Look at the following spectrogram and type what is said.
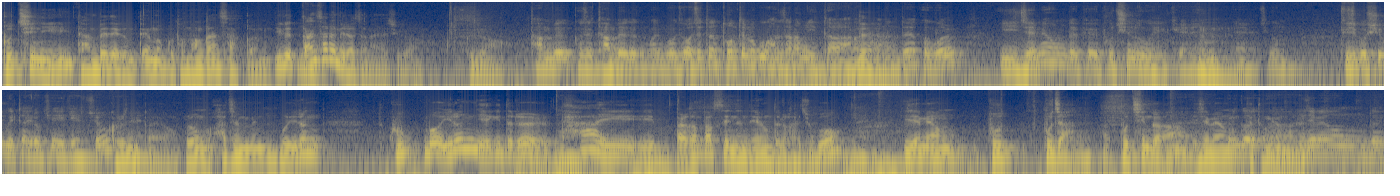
부친이 담배 대금 떼먹고 도망간 사건. 이거 딴 사람이라잖아요, 지금. 그죠? 담배 그래서 담배 대금 뭐 어쨌든 돈 떼먹고 간 사람은 있다라고 네. 하는데 그걸 이재명 대표의 부친으로 이렇게 음. 예, 지금 뒤집어 씌우고 있다 이렇게 얘기했죠. 그러니까요. 그럼 화전면 뭐 이런 구- 뭐 이런 얘기들을 다이 빨간 박스에 있는 내용들을 가지고 네. 이재명 부 부자 부친과 이재명 그러니까 대통령을 어, 이재명 대,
